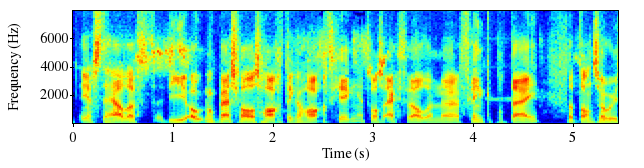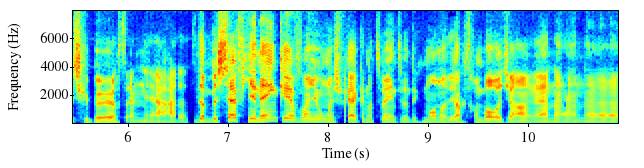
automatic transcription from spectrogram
eerste helft, die ook nog best wel eens hard tegen hard ging. Het was echt wel een uh, flinke partij. Dat dan zoiets gebeurt. En ja, dat, dat besef je in één keer van jongens, we kijken naar 22 mannen die achter een balletje aanrennen. En uh,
